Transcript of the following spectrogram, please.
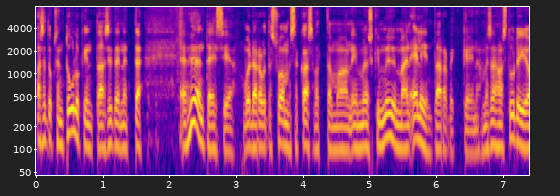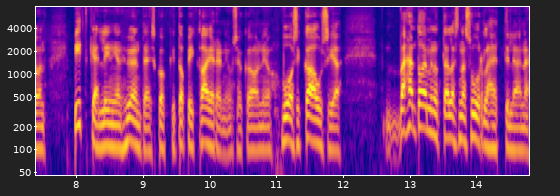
asetuksen tulkintaa siten, että hyönteisiä voidaan ruveta Suomessa kasvattamaan ja myöskin myymään elintarvikkeina. Me saadaan studioon pitkän linjan hyönteiskokki Topi Kairenius, joka on jo vuosikausia vähän toiminut tällaisena suurlähettiläänä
